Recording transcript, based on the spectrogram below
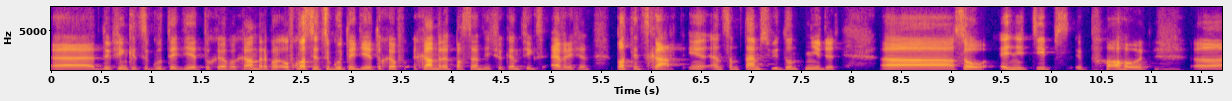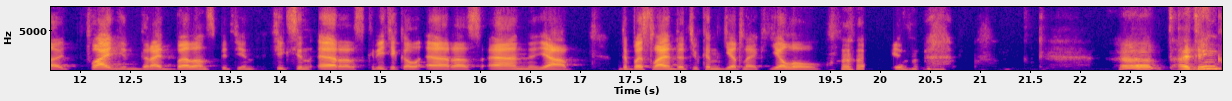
Uh, do you think it's a good idea to have a hundred? Of course, it's a good idea to have a hundred percent if you can fix everything, but it's hard, and sometimes we don't need it. Uh, so, any tips about uh, finding the right balance between fixing errors, critical errors, and yeah, the best line that you can get, like yellow. Uh, I think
